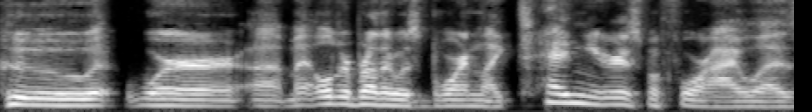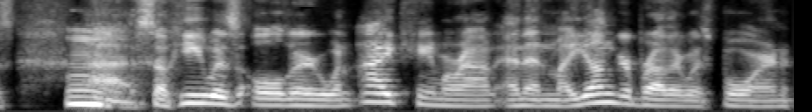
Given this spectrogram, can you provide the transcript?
who were uh, my older brother was born like 10 years before I was Mm. uh, so he was older when I came around, and then my younger brother was born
